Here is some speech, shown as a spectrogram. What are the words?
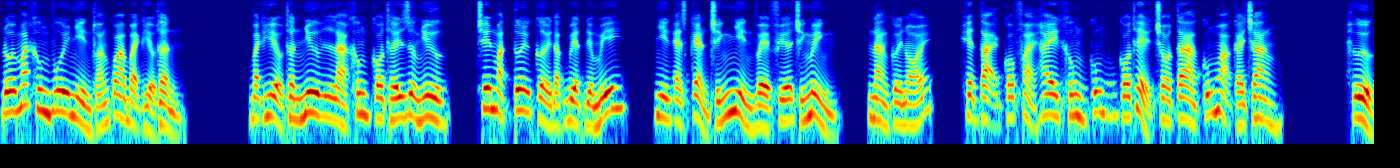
đôi mắt không vui nhìn thoáng qua bạch hiểu thần. Bạch hiểu thần như là không có thấy dường như, trên mặt tươi cười đặc biệt điểm mỹ, nhìn Esken chính nhìn về phía chính mình, nàng cười nói, hiện tại có phải hay không cũng có thể cho ta cũng họa cái trang. Hừ,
